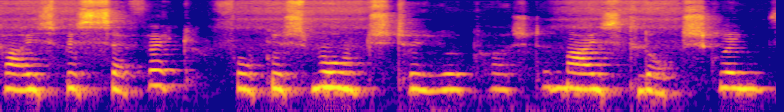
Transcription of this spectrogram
tie specific focus modes to your customized lock screens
